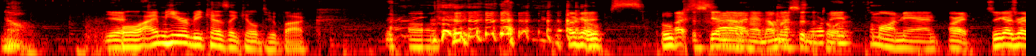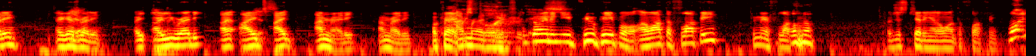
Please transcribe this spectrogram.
No. Yeah. Well, I'm here because I killed Tupac. Uh, okay. Oops. Oops. It's getting out of hand. I'm gonna sit in the Jordan, toilet. Come on, man. All right. So you guys ready? Are you guys Yeah. ready? Are, are you ready? I I, Yes. I I'm ready. I'm ready. Okay. I'm ready. Born I'm going to need two people. I want the fluffy. Come here, fluffy. oh no. I'm just kidding. I don't want the fluffy. What?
